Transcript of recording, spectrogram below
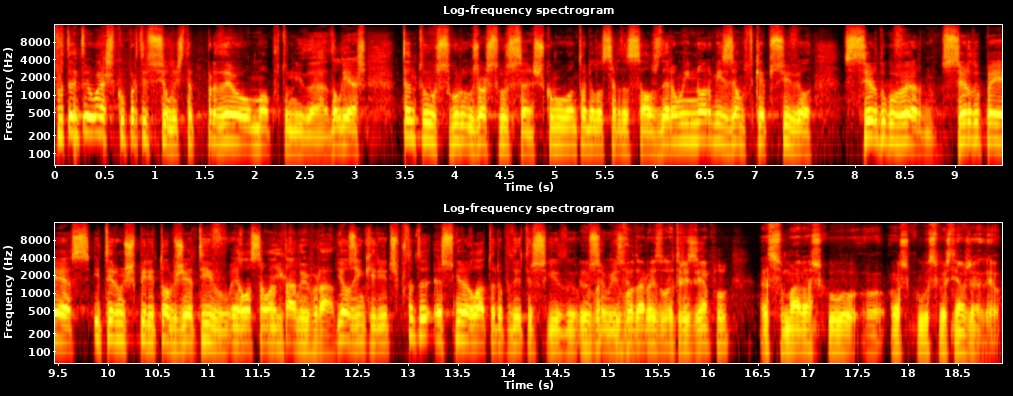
Portanto, eu acho que o Partido Socialista perdeu uma oportunidade. Aliás, tanto o, Seguro, o Jorge Seguro Sanches como o António Lacerda Salles deram um enorme exemplo de que é possível ser do governo, ser do PS e ter um espírito objetivo em relação à TAP e aos inquiridos. Portanto, a senhora relatora poderia ter seguido eu o seu exemplo. Eu vou dar outro exemplo, a somar aos que o, aos que o Sebastião já deu.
